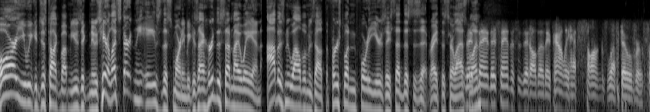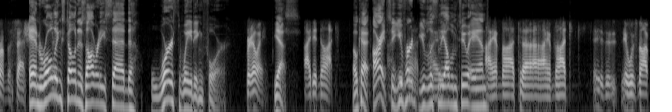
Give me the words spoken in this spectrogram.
or you, we could just talk about music news. Here, let's start in the A's this morning because I heard this on my way in. ABBA's new album is out. The first one in 40 years. They said this is it, right? This is their last They're one. saying, they're saying this is it, although they apparently have songs left over from the session. And Rolling Stone has already said worth waiting for. really, Yes. I did not. Okay. All right. So I you've heard, not. you've listened to the album too, and I am not. Uh, I am not. It, it was not.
